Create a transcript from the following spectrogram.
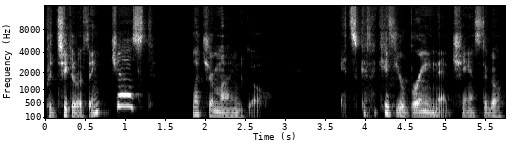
particular thing. Just let your mind go. It's going to give your brain that chance to go,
